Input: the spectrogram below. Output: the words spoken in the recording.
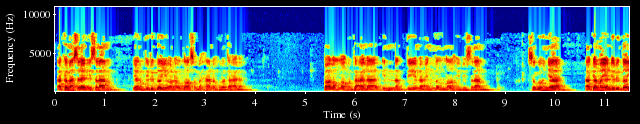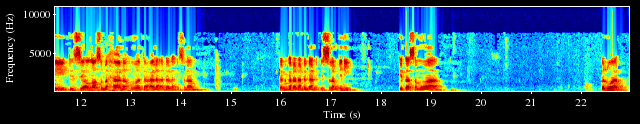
agama selain Islam yang diridhai oleh Allah Subhanahu wa taala. Qala Allah taala inna ad-dina 'indallahi al-Islam. Sungguhnya agama yang diridhai di sisi Allah Subhanahu wa taala adalah Islam. Dan karena dengan Islam ini kita semua keluar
